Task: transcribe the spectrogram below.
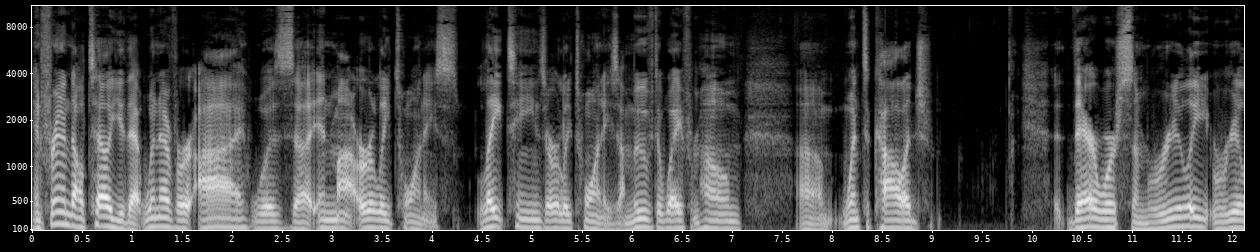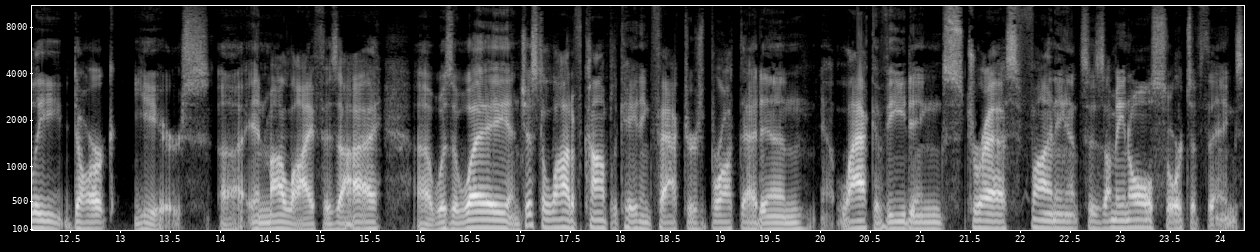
And friend, I'll tell you that whenever I was uh, in my early 20s, late teens, early 20s, I moved away from home, um, went to college. There were some really, really dark years uh, in my life as I uh, was away, and just a lot of complicating factors brought that in you know, lack of eating, stress, finances, I mean, all sorts of things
